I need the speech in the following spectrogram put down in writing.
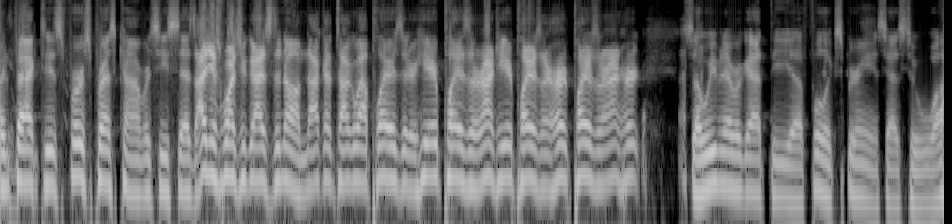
in fact, his first press conference, he says, "I just want you guys to know, I'm not going to talk about players that are here, players that aren't here, players that are hurt, players that aren't hurt." so we've never got the uh, full experience as to why,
